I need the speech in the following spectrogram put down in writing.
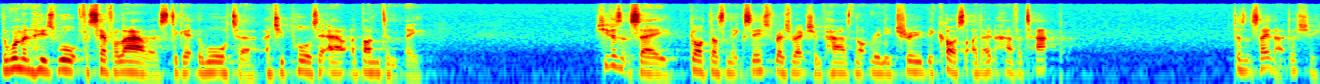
The woman who's walked for several hours to get the water, and she pours it out abundantly. She doesn't say, God doesn't exist, resurrection power is not really true because I don't have a tap. Doesn't say that, does she?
